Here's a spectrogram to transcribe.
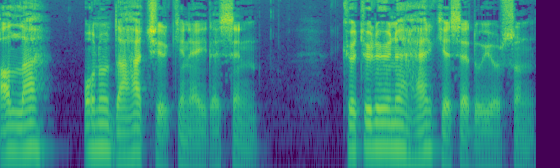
Allah onu daha çirkin eylesin. Kötülüğünü herkese duyursun.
